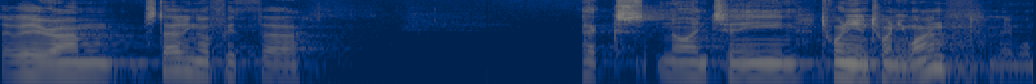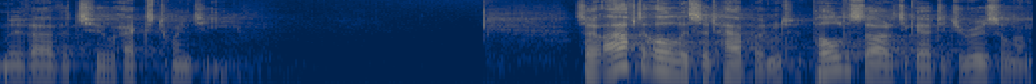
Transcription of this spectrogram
So we're um, starting off with uh, Acts 19, 20, and 21, and then we'll move over to Acts 20. So after all this had happened, Paul decided to go to Jerusalem,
